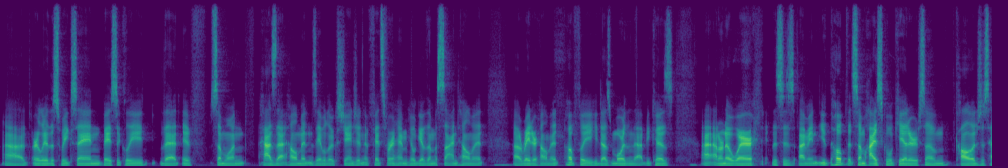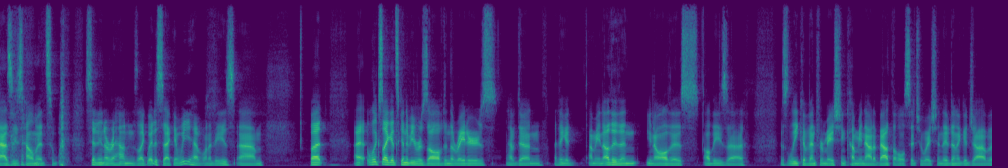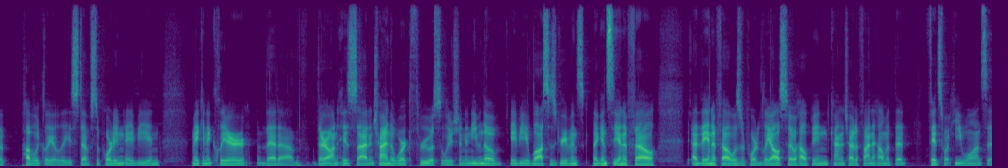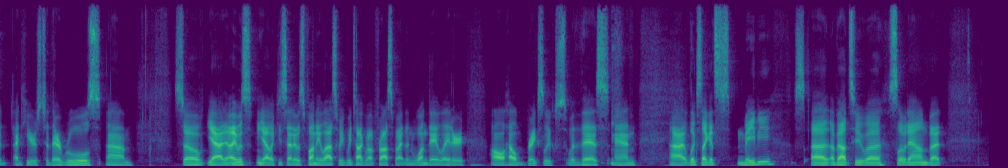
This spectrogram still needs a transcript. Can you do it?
uh, earlier this week saying basically that if someone has that helmet and is able to exchange it and it fits for him, he'll give them a signed helmet. uh, Raider helmet. Hopefully, he does more than that because I, I don't know where this is. I mean, you'd hope that some high school kid or some college just has these helmets sitting around and is like, wait a second, we have one of these. Um, but uh, it looks like it's going to be resolved, and the Raiders have done. I think. It, I mean, other than you know all this, all these, uh, this leak of information coming out about the whole situation, they've done a good job, of, publicly at least, of supporting AB and making it clear that um, they're on his side and trying to work through a solution. And even though AB lost his grievance against the NFL, uh, the NFL was reportedly also helping kind of try to find a helmet that fits what he wants, that adheres to their rules. Um, so yeah, it was yeah, like you said, it was funny. Last week we talked about frostbite, then one day later, all hell breaks loose with this, and uh, it looks like it's maybe uh, about to uh, slow down, but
